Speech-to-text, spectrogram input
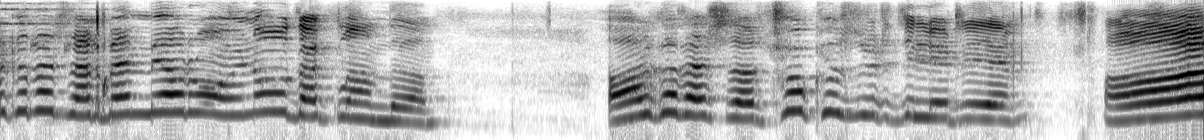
Arkadaşlar ben bir ara oyuna odaklandım. Arkadaşlar çok özür dilerim. Aa.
